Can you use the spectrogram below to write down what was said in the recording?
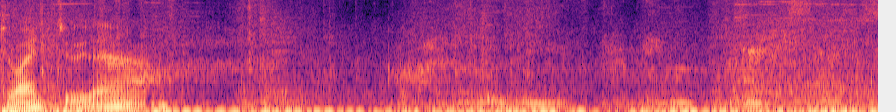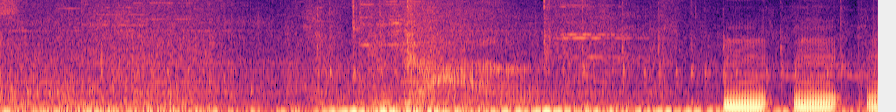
Do I do that? A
